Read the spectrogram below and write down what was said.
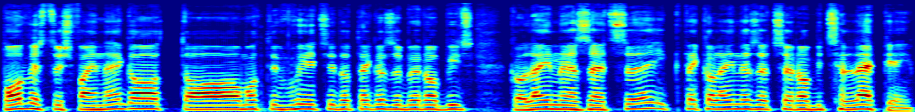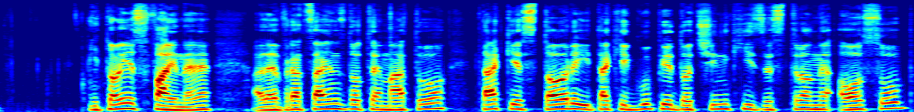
powiesz coś fajnego, to motywuje Cię do tego, żeby robić kolejne rzeczy i te kolejne rzeczy robić lepiej. I to jest fajne, ale wracając do tematu, takie story i takie głupie docinki ze strony osób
